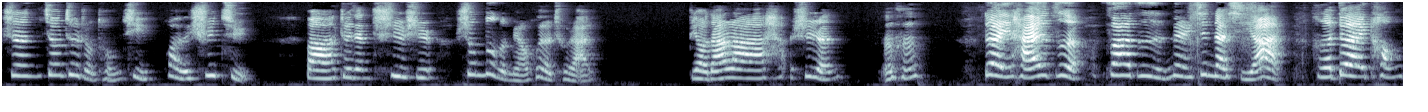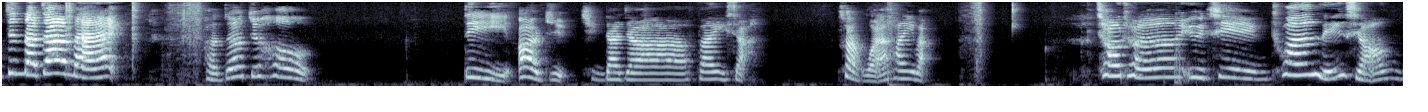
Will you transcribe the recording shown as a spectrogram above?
诗人将这种童趣化为诗句。把这件趣事生动地描绘了出来，表达了诗人嗯哼对孩子发自内心的喜爱和对童真的赞美。好的，最后第二句，请大家翻译一下，算了，我来翻译吧。敲成玉磬穿林响，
